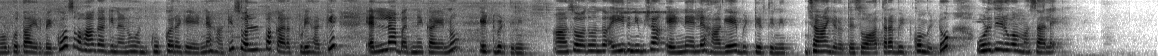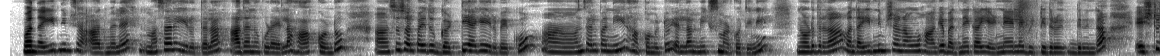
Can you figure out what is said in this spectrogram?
ನೋಡ್ಕೋತಾ ಇರಬೇಕು. ಸೊ ಹಾಗಾಗಿ ನಾನು ಒಂದು ಕುಕ್ಕರಿಗೆ ಎಣ್ಣೆ ಹಾಕಿ, ಸ್ವಲ್ಪ ಖಾರದ ಪುಡಿ ಹಾಕಿ ಎಲ್ಲ ಬದನೆಕಾಯನ್ನು ಇಟ್ಬಿಡ್ತೀನಿ. ಸೊ ಅದೊಂದು ಐದು ನಿಮಿಷ ಎಣ್ಣೆಯಲ್ಲೇ ಹಾಗೇ ಬಿಟ್ಟಿರ್ತೀನಿ. ಚೆನ್ನಾಗಿರುತ್ತೆ. ಸೊ ಆ ಥರ ಬಿಟ್ಕೊಂಡ್ಬಿಟ್ಟು ಉಳಿದಿರುವ ಮಸಾಲೆ ಒಂದು ಐದು ನಿಮಿಷ ಆದಮೇಲೆ ಮಸಾಲೆ ಇರುತ್ತಲ್ಲ, ಅದನ್ನು ಕೂಡ ಎಲ್ಲ ಹಾಕ್ಕೊಂಡು ಸೊ ಸ್ವಲ್ಪ ಇದು ಗಟ್ಟಿಯಾಗೇ ಇರಬೇಕು. ಒಂದು ಸ್ವಲ್ಪ ನೀರು ಹಾಕ್ಕೊಂಬಿಟ್ಟು ಎಲ್ಲ ಮಿಕ್ಸ್ ಮಾಡ್ಕೊತೀನಿ. ನೋಡಿದ್ರಲ್ಲ, ಒಂದು ಐದು ನಿಮಿಷ ನಾವು ಹಾಗೆ ಬದನೆಕಾಯಿ ಎಣ್ಣೆಯಲ್ಲೇ ಬಿಟ್ಟಿದ್ರಿಂದ ಎಷ್ಟು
